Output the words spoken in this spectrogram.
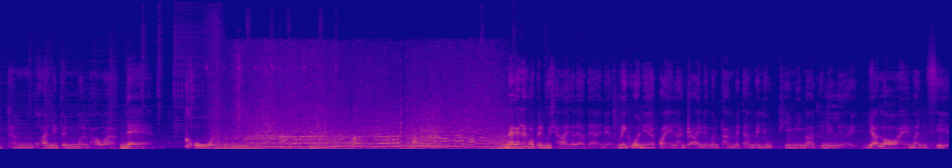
ททั้งควันที่เป็นมลภาวะ แดด โคลน แม้กระทั่งเราเป็นผู้ชายก็แล้วแต่เนี่ยไม่ควรที่จะปล่อยให้ร่างกายเนี่ยมันพังไปตามอายุที่มีมากขึ้นเรื่อยๆ อย่ารอให้มันเสีย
